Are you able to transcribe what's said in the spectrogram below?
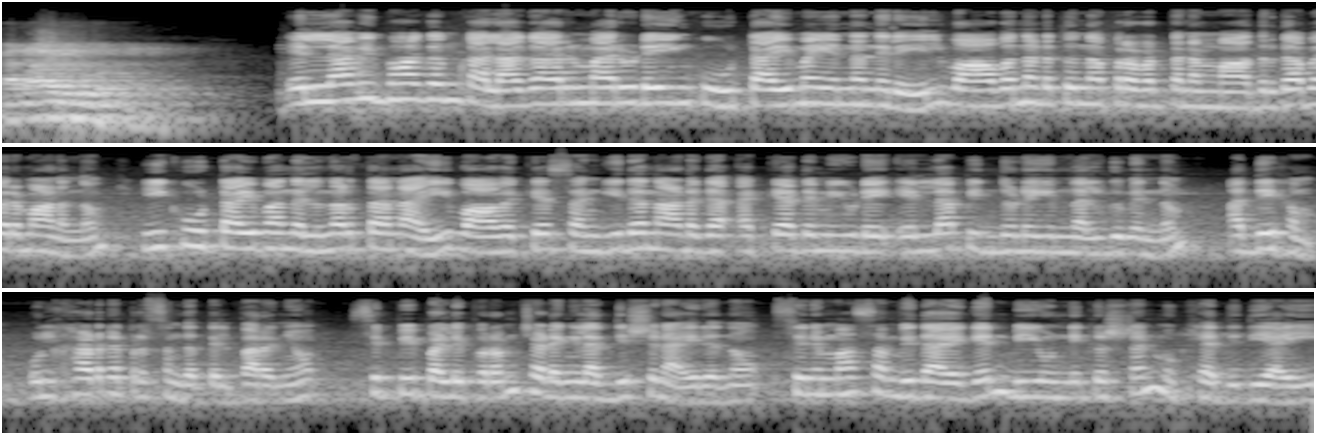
കലാരൂപങ്ങൾ. എല്ലാ വിഭാഗം കലാകാരന്മാരുടെയും കൂട്ടായ്മ എന്ന നിലയിൽ വാവ നടത്തുന്ന പ്രവർത്തനം മാതൃകാപരമാണെന്നും ഈ കൂട്ടായ്മ നിലനിർത്താനായി വാവയ്ക്ക് സംഗീത നാടക അക്കാദമിയുടെ എല്ലാ പിന്തുണയും നൽകുമെന്നും അദ്ദേഹം ഉദ്ഘാടന പ്രസംഗത്തിൽ പറഞ്ഞു. സിപ്പി പള്ളിപ്പുറം ചടങ്ങിൽ അധ്യക്ഷനായിരുന്നു. സിനിമാ സംവിധായകൻ ബി ഉണ്ണികൃഷ്ണൻ മുഖ്യാതിഥിയായി.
